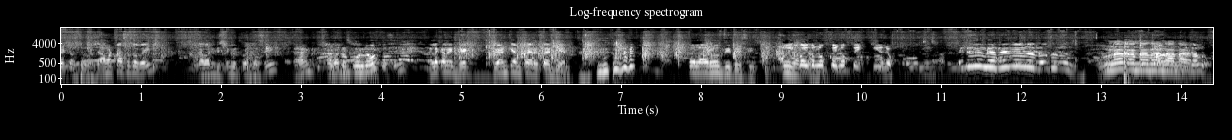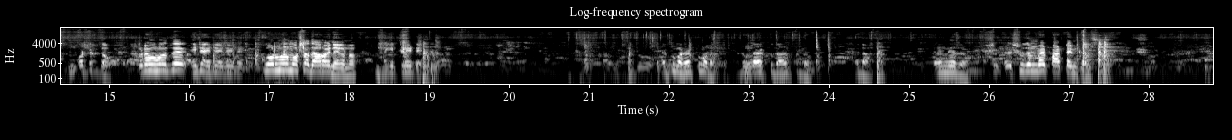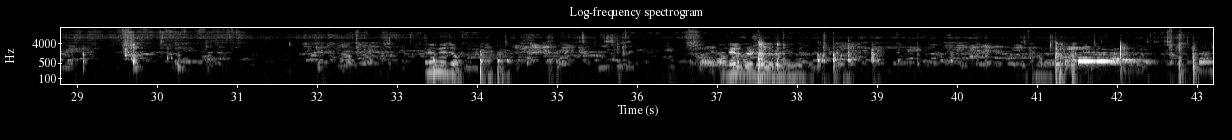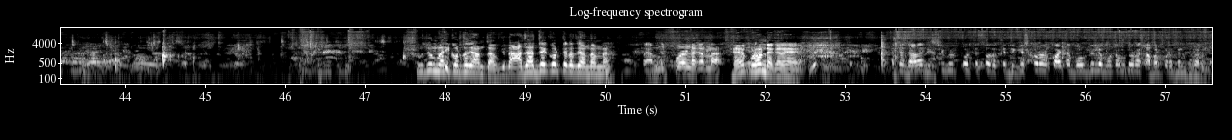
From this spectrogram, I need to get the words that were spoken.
একটা চলে আসে। আমারটা আছে তো ভাই খাবার ডিস্ট্রিবিউট করতেছি। হ্যাঁ খাবার বলল এলাকা আমি গ্র্যান্ড ক্যাম্প দিয়ে রোজ দিতেছি। না না না না না না। ওটা এটা এটা এটা কোরমার মশলা দেওয়া হয় না এখনও। নাকি প্লেটে একটু বাড়ো একটু বাড়ো একটু দাও একটু দাও একটু দাও। দাও এটা নিয়ে যাও। সুজন ভাই পার্ট টাইম কাজ। এটা নিয়ে যাও। ঢেলে দাও ঢেলে দাও ঢেলে দাও। সুজন ভাই করতে জানতাম কিন্তু আজাদ যে করতে এটা জানতাম না। আমি তো পুরান ঢাকার না? হ্যাঁ পুরান ঢাকার হ্যাঁ। আচ্ছা যারা ডিস্ট্রিবিউট করতেছে ওদেরকে জিজ্ঞেস করো কয়টা বল দিলে মোটামুটি ওরা কাভার করে ফেলতে পারবে।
